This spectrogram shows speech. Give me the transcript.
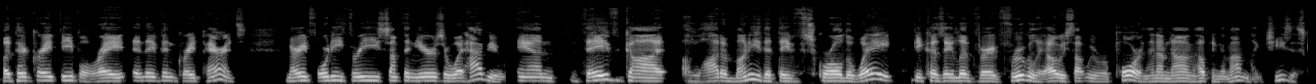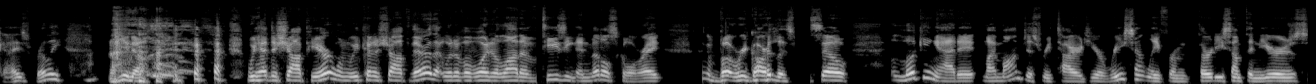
but they're great people, right? And they've been great parents. Married 43 something years or what have you. And they've got a lot of money that they've squirreled away because they lived very frugally. I always thought we were poor. And then I'm now I'm helping them out. I'm like, Jesus, guys, really? You know, we had to shop here when we could have shopped there. That would have avoided a lot of teasing in middle school, right? But regardless, so looking at it, my mom just retired here recently from 30 something years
